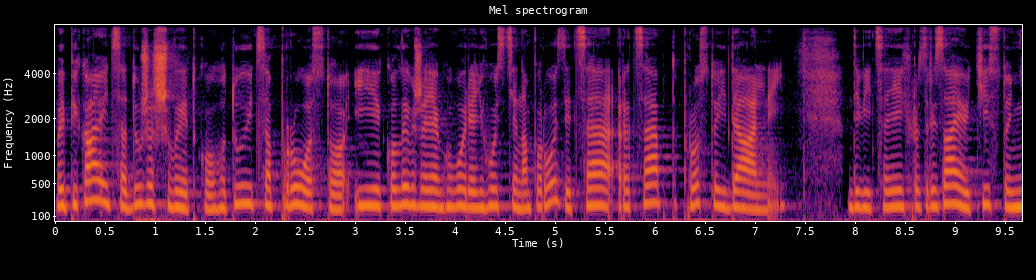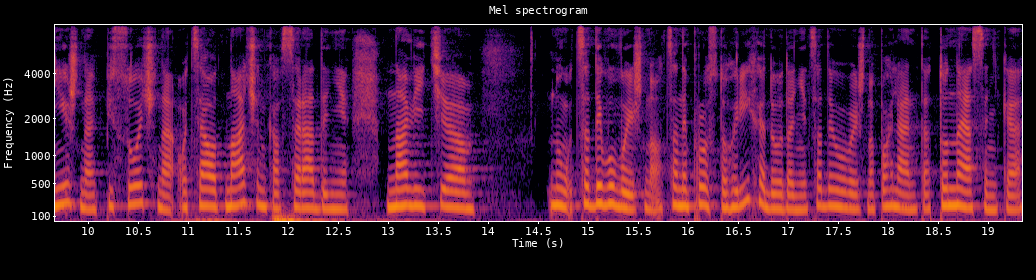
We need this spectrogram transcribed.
Випікаються дуже швидко, готуються просто. І коли вже, як говорять гості на порозі, це рецепт просто ідеальний. Дивіться, я їх розрізаю, тісто ніжне, пісочне, оця от начинка всередині навіть. Ну, це дивовижно. Це не просто горіхи додані, це дивовижно. Погляньте, тонесеньке,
